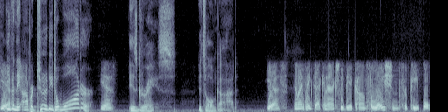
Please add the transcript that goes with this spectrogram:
Yeah. Even the opportunity to water yes. is grace. It's all God. Yes, and I think that can actually be a consolation for people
